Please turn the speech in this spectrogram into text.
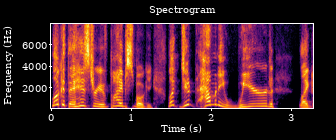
look at the history of pipe smoking. Look, dude, how many weird like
